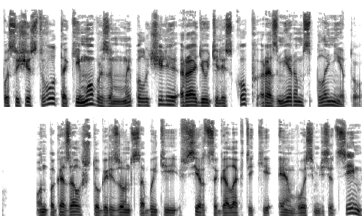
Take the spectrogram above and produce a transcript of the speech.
По существу, таким образом, мы получили радиотелескоп размером с планету. Он показал, что горизонт событий в сердце галактики М87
